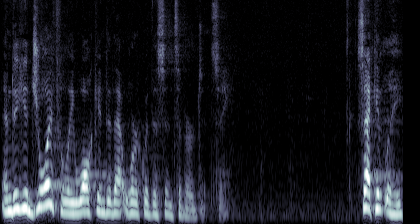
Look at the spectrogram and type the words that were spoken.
And do you joyfully walk into that work with a sense of urgency? Secondly,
